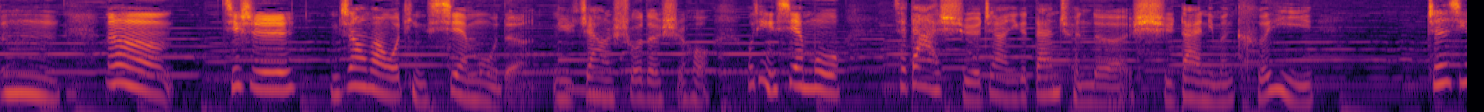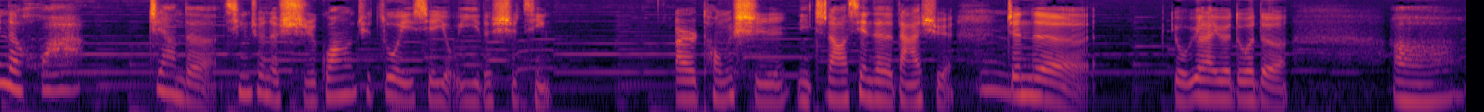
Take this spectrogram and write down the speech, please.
嗯，那其实你知道吗？我挺羡慕的。你这样说的时候，我挺羡慕在大学这样一个单纯的时代，你们可以真心的花这样的青春的时光去做一些有意义的事情。而同时，你知道现在的大学嗯真的有越来越多的呃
